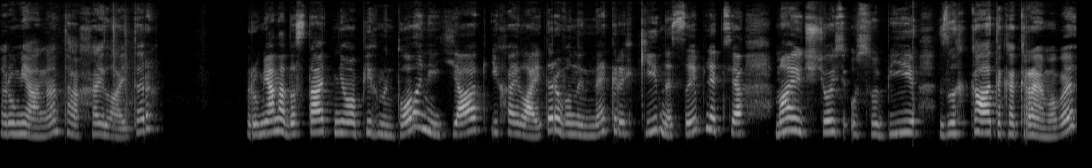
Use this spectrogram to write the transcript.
рум'яна та хайлайтер. Рум'яна достатньо пігментовані, як і хайлайтер. Вони не крихкі, не сипляться, мають щось у собі злегка таке кремове,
